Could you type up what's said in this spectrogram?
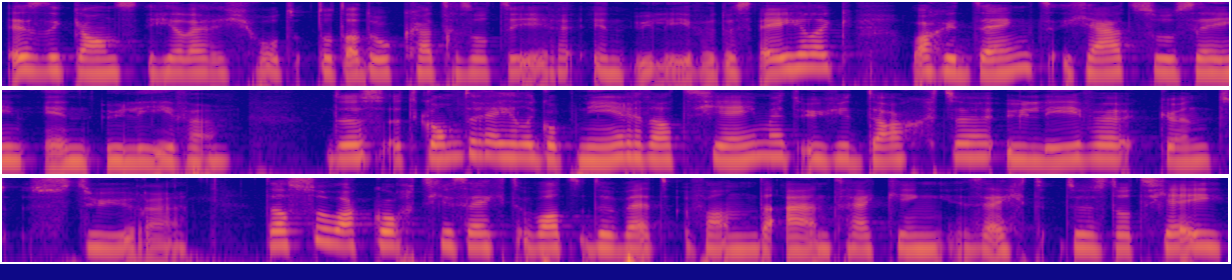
is de kans heel erg groot dat dat ook gaat resulteren in je leven. Dus eigenlijk, wat je denkt, gaat zo zijn in je leven. Dus het komt er eigenlijk op neer dat jij met je gedachten je leven kunt sturen. Dat is zo wat kort gezegd wat de wet van de aantrekking zegt. Dus dat jij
